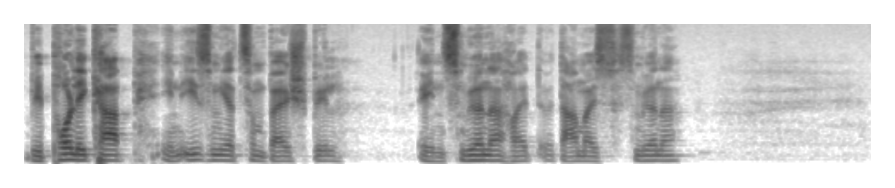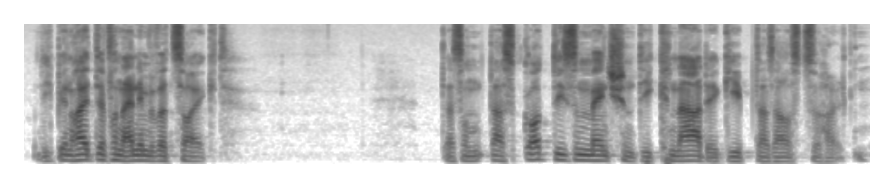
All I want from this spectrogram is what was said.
Wie Polycarp in Izmir zum Beispiel, in Smyrna, heute, damals Smyrna. Und ich bin heute von einem überzeugt, dass, dass Gott diesen Menschen die Gnade gibt, das auszuhalten.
